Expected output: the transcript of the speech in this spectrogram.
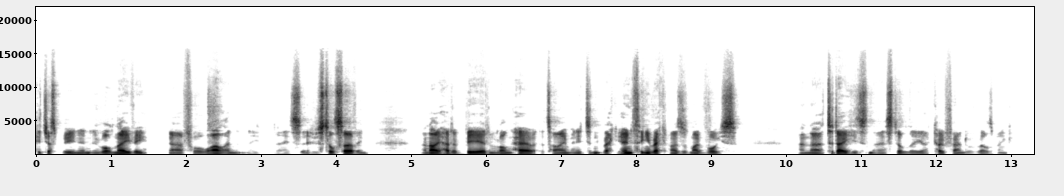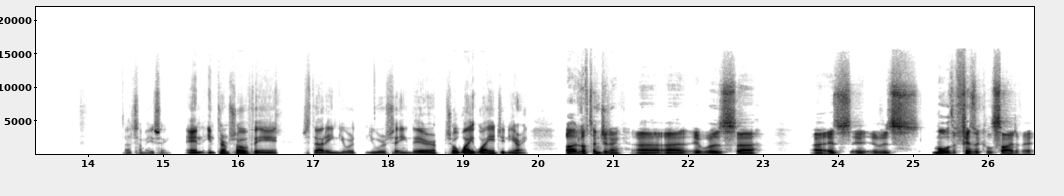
he'd just been in, in Royal Navy for a while, and he was still serving, and I had a beard and long hair at the time, and he didn't. Rec- he recognised was my voice. And uh, today he's uh, still the uh, co-founder of Railsbank. That's amazing. And in terms of uh, studying, you were you were saying there. So why why engineering? Oh, I loved engineering. Uh, uh, it was it's it, it, was more the physical side of it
